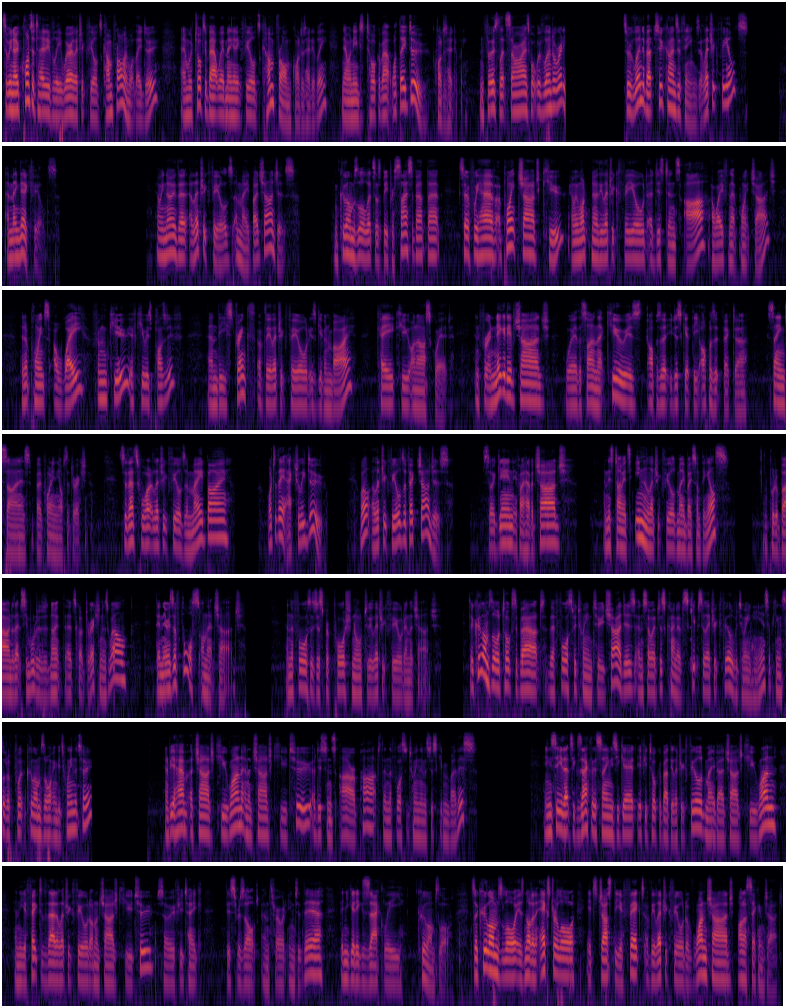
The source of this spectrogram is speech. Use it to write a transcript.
So we know quantitatively where electric fields come from and what they do. And we've talked about where magnetic fields come from quantitatively. Now we need to talk about what they do quantitatively. And first, let's summarize what we've learned already. So we've learned about two kinds of things, electric fields and magnetic fields. And we know that electric fields are made by charges. And Coulomb's law lets us be precise about that. So if we have a point charge Q and we want to know the electric field a distance r away from that point charge, then it points away from Q if Q is positive, and the strength of the electric field is given by kq on r squared. And for a negative charge, where the sign on that Q is opposite, you just get the opposite vector, same size, but pointing in the opposite direction. So that's what electric fields are made by. What do they actually do? Well, electric fields affect charges. So again, if I have a charge, and this time it's in an electric field made by something else, and put a bar under that symbol to denote that it's got direction as well, then there is a force on that charge. And the force is just proportional to the electric field and the charge. So Coulomb's law talks about the force between two charges, and so it just kind of skips electric field between here. So we can sort of put Coulomb's law in between the two. And if you have a charge q1 and a charge q2, a distance r apart, then the force between them is just given by this. And you see that's exactly the same as you get if you talk about the electric field made by a charge q1 and the effect of that electric field on a charge q2. So if you take this result and throw it into there, then you get exactly Coulomb's law. So Coulomb's law is not an extra law, it's just the effect of the electric field of one charge on a second charge.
